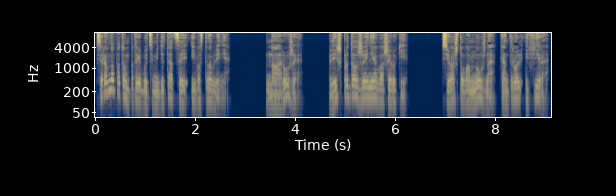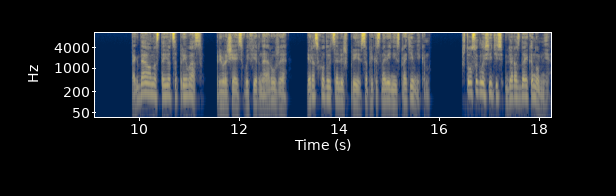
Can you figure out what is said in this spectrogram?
Все равно потом потребуется медитация и восстановление. Но оружие — лишь продолжение вашей руки. Все, что вам нужно — контроль эфира. Тогда он остается при вас, превращаясь в эфирное оружие, и расходуется лишь при соприкосновении с противником, что, согласитесь, гораздо экономнее.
